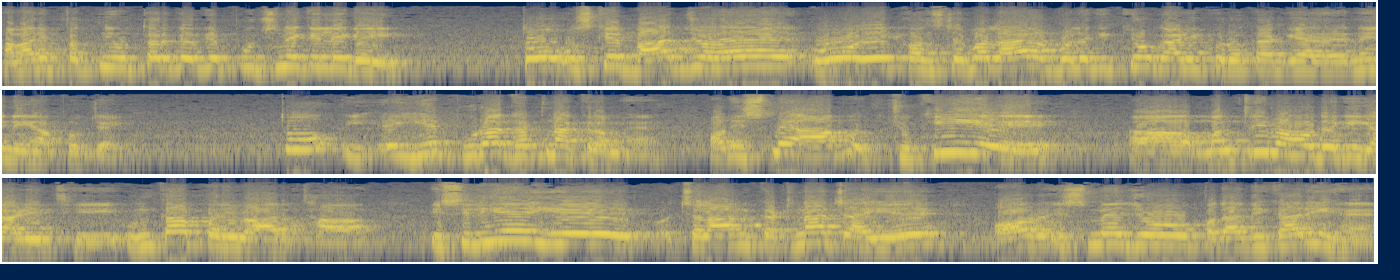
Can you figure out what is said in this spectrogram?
हमारी पत्नी उतर करके पूछने के लिए गई। तो उसके बाद जो है, वो एक कांस्टेबल आया और बोले कि, क्यों गाड़ी को रोका गया है? नहीं नहीं, आप लोग जाइए। तो ये पूरा घटनाक्रम है। और इसमें आप चूँकि ये आ, मंत्री महोदय की गाड़ी थी उनका परिवार था इसलिए ये चलान कटना चाहिए और इसमें जो पदाधिकारी हैं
